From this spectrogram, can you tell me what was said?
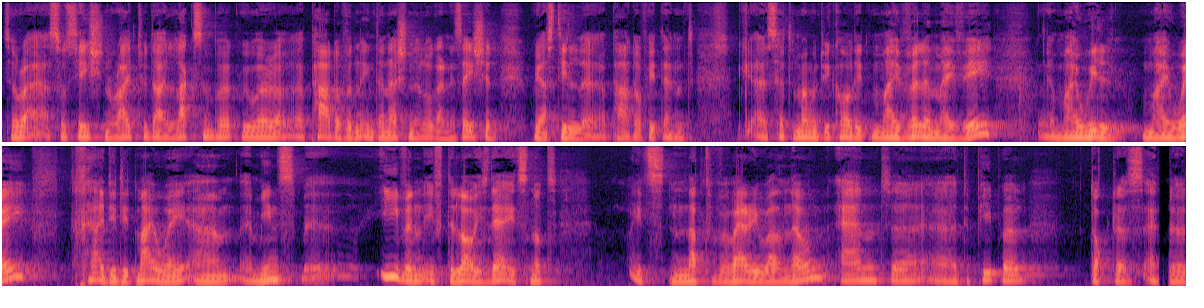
so Association Right to Die Luxembourg. We were a part of an international organization. We are still a part of it, and at a certain moment we called it My Wille, My Way, My Will, My Way. I did it my way. Um, means uh, even if the law is there, it's not it's not very well known, and uh, uh, the people, doctors, and the,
